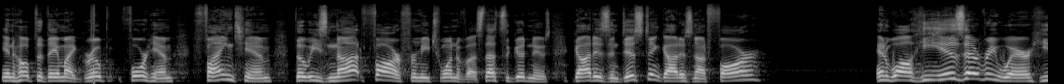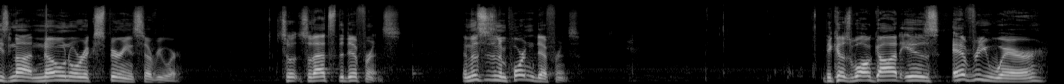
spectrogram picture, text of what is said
in hope that they might grope for him, find him, though he's not far from each one of us. That's the good news. God isn't distant, God is not far. And while he is everywhere, he's not known or experienced everywhere. So, so that's the difference. And this is an important difference. Because while God is everywhere,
